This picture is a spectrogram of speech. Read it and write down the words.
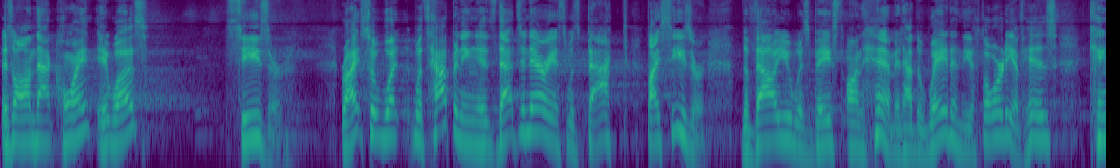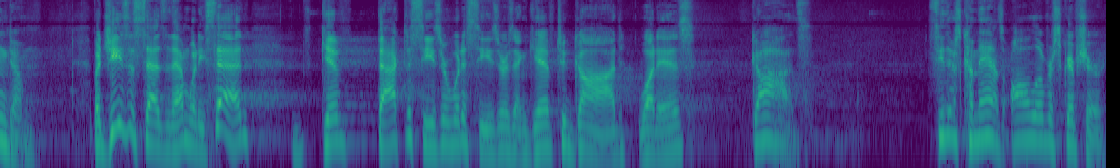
is on that coin? It was Caesar, right? So, what, what's happening is that denarius was backed by Caesar. The value was based on him, it had the weight and the authority of his kingdom. But Jesus says to them what he said give back to Caesar what is Caesar's and give to God what is God's. See, there's commands all over Scripture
